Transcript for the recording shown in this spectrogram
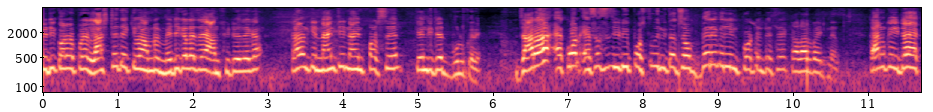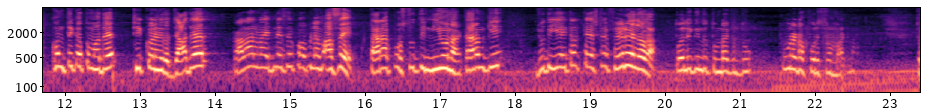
রেডি করার পরে লাস্টে দিয়ে কী হয় আমরা মেডিকেলে যাই আনফিট হয়ে যায় কারণ কি নাইনটি নাইন পার্সেন্ট ক্যান্ডিডেট ভুল করে। যারা এখন এসএসসি জিডি প্রস্তুতি নিতেছ ভেরি ভেরি ইম্পর্টেন্ট এসে কালার ব্রাইটনেস কারণ কি, এটা এখন থেকে তোমাদের ঠিক করে নিতে যাদের কালার ব্রাইটনেসের প্রবলেম আছে, তারা প্রস্তুতি নিও না। কারণ কি, যদি এটার টেস্টে ফেল হয়ে যাওয়া তাহলে কিন্তু তোমরা কিন্তু পুরোটা পরিশ্রম মাঠ না তো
